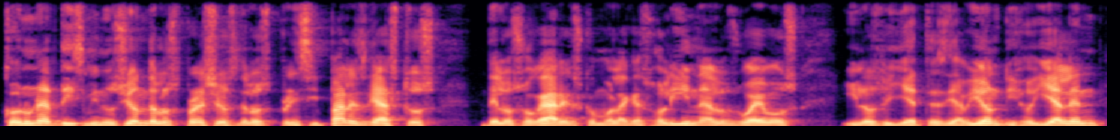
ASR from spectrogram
con una disminución de los precios de los principales gastos de los hogares, como la gasolina, los huevos y los billetes de avión, dijo Yellen,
